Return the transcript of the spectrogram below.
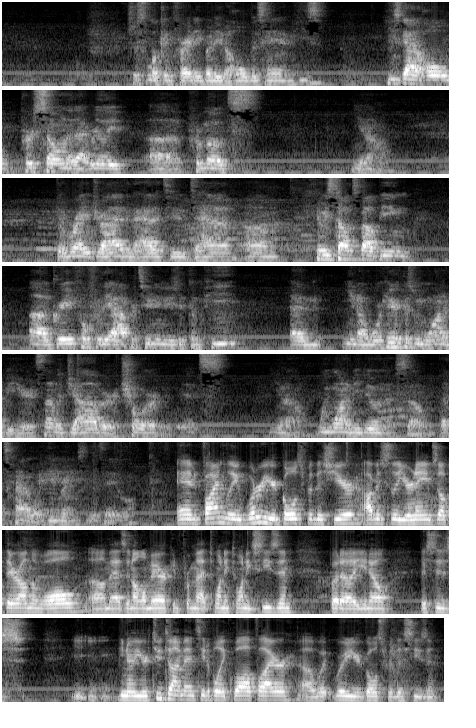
just looking for anybody to hold his hand. He's he's got a whole persona that really uh, promotes, you know, the right drive and attitude to have. Um, he always talks about being uh, grateful for the opportunity to compete, and you know, we're here because we want to be here. It's not a job or a chore. It's you know, we want to be doing this. So that's kind of what he brings to the table. And finally, what are your goals for this year? Obviously, your name's up there on the wall um, as an All-American from that 2020 season. But uh, you know, this is you, you know you're a two-time NCAA qualifier. Uh, what, what, are your goals for this season?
